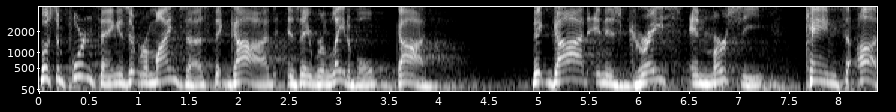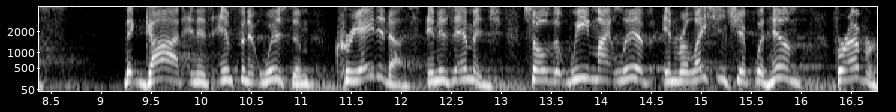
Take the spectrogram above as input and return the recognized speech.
Most important thing is it reminds us that God is a relatable God that God, in His grace and mercy, came to us. That God, in His infinite wisdom, created us in His image so that we might live in relationship with Him forever.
